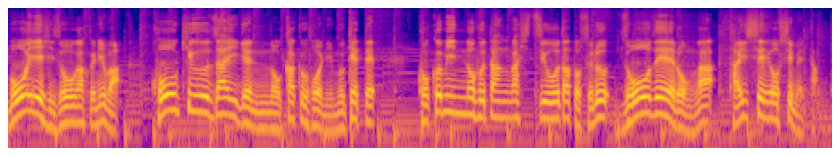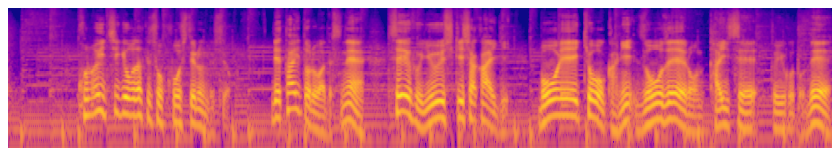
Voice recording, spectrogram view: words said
防衛費増額には恒久財源の確保に向けて国民の負担が必要だとする増税論が体制を占めた。この一行だけ速報してるんですよ。でタイトルはですね政府有識者会議防衛強化に増税論体制ということで、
